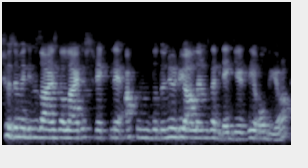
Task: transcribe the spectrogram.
çözemediğimiz arızalarda sürekli aklımızda dönüyor, rüyalarımıza bile girdiği oluyor.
